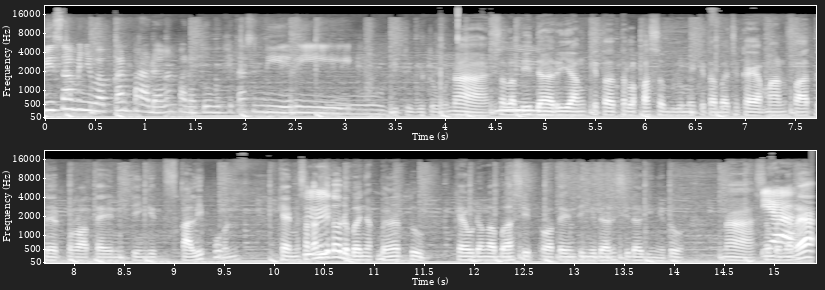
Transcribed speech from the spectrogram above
bisa menyebabkan peradangan pada tubuh kita sendiri. Oh, gitu-gitu. Nah, selebih Hmm. dari yang kita terlepas sebelumnya kita baca kayak manfaat dari protein tinggi sekalipun, kayak misalkan Hmm. kita udah banyak banget tuh, kayak udah nggak bahas si protein tinggi dari si daging itu. Nah, Iya. sebenarnya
